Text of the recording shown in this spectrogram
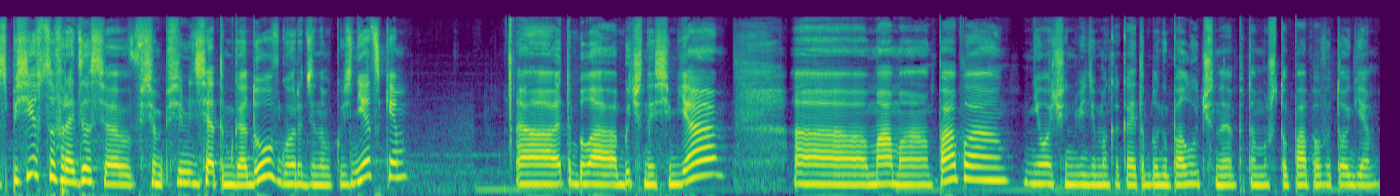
Списивцев родился в сем- в 70-м году в городе Новокузнецке. А, это была обычная семья, а, мама, папа, не очень, видимо, какая-то благополучная, потому что папа в итоге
